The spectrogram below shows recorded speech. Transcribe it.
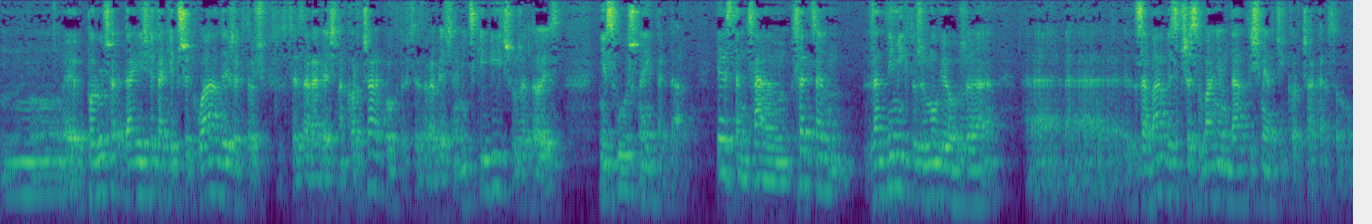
mm, porusza, daje się takie przykłady, że ktoś chce zarabiać na Korczaku, ktoś chce zarabiać na Mickiewiczu, że to jest niesłuszne i tak dalej. Jestem całym sercem za tymi, którzy mówią, że e, e, zabawy z przesuwaniem daty śmierci Korczaka są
